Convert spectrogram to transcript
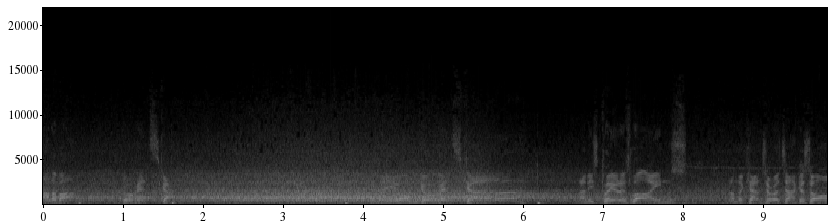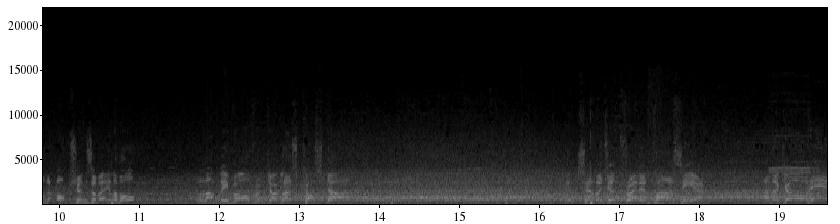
Alaba. Goretzka. And he's clear as lines. And the counter-attack is on. Options available. Lovely ball from Douglas Costa. Intelligent threaded pass here. And a goal here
